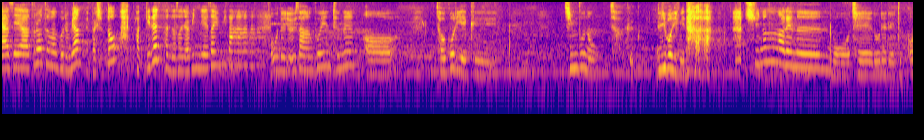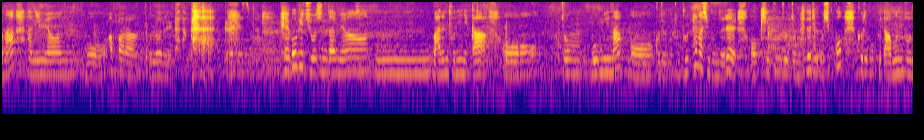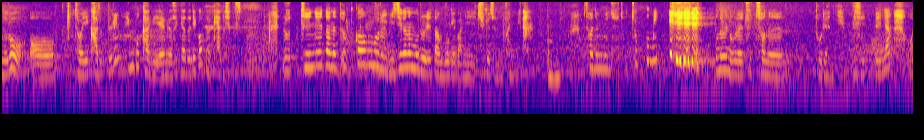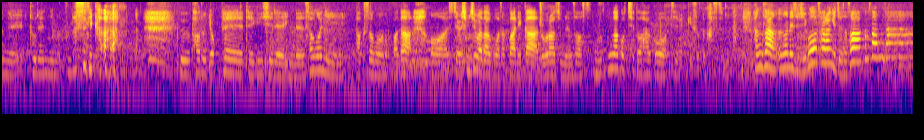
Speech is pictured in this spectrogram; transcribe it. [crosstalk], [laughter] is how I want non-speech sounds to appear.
안녕하세요. 트로트만 부르면 180도 확 바뀌는 반전소녀 빈예서입니다. 오늘 의상 포인트는 어 저고리의 그 진분홍 저, 그 리본입니다. [laughs] 쉬는 날에는 뭐 제 노래를 듣거나 아니면 뭐 아빠랑 놀러를 가다가 그렇게 했습니다. 100억이 주어진다면 음, 많은 돈이니까 어, 좀 몸이나 어, 그리고 좀 불편하신 분들을 어, 기부를 좀 해드리고 싶고 그리고 그 남은 돈으로 어, 저희 가족들을 행복하게 여행을 시켜드리고 그렇게 하고 싶습니다. 루틴 일단은 뜨거운 물을 미지근한 물을 일단 목에 많이 죽여주는 편입니다. 저녁면 주죠 쪼꾸미? 오늘 노래 추천은 도련님 [laughs] 왜냐? 오늘 도련님을 불렀으니까 [laughs] 그 바로 옆에 대기실에 있는 성원이 박성원 오빠가 어 제가 심심하다고 자꾸 하니까 놀아주면서 무궁화 꽃이도 하고 재밌게 있었던 것 같습니다. 항상 응원해 주시고 사랑해 주셔서 감사합니다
